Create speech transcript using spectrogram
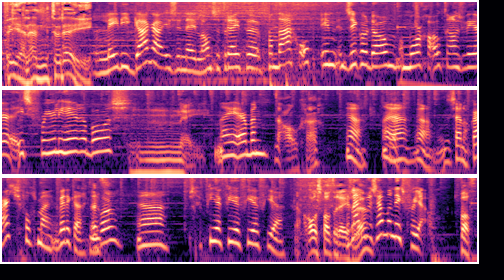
PNN Today. Lady Gaga is in Nederland. Ze treedt eh, vandaag op in Ziggo Dome. Morgen ook trouwens weer. Iets voor jullie heren, Boris? Nee. Nee, Erben? Nou, graag. Ja, nou ja, ja. er zijn nog kaartjes volgens mij. weet ik eigenlijk niet. Ja, misschien via, via, via, via. Ja, alles valt te regelen, Het lijkt me dus helemaal niks voor jou. Wat?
